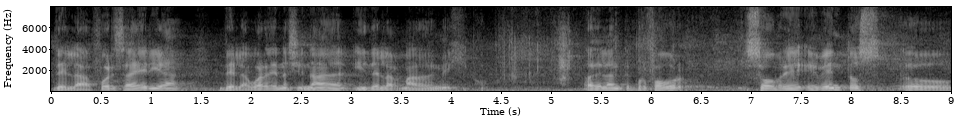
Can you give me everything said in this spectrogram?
de la Fuerza Aérea, de la Guardia Nacional y de la Armada de México. Adelante, por favor. Sobre eventos oh,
